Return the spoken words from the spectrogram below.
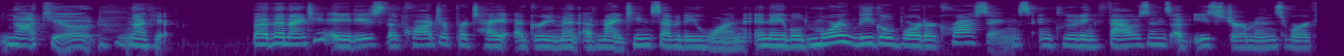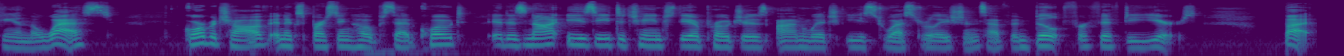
not cute. Not cute. By the 1980s, the Quadripartite Agreement of 1971 enabled more legal border crossings, including thousands of East Germans working in the West. Gorbachev, in expressing hope, said, quote, It is not easy to change the approaches on which East-West relations have been built for 50 years. But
